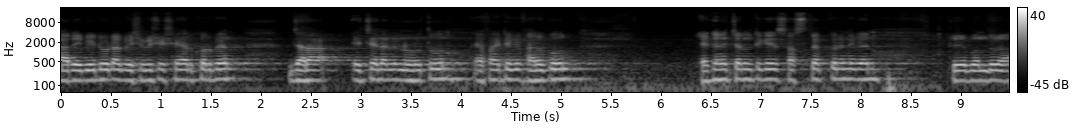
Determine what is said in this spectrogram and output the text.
আর এই ভিডিওটা বেশি বেশি শেয়ার করবেন। যারা এই চ্যানেলে নতুন এফআইটিভি ফারুকুল এখানে চ্যানেলটিকে সাবস্ক্রাইব করে নেবেন। প্রিয় বন্ধুরা,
